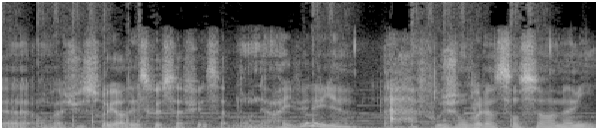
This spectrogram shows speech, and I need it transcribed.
Euh, on va juste regarder ce que ça fait ça. Bon on est arrivé les gars. Ah faut que j'envoie l'ascenseur à mamie.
